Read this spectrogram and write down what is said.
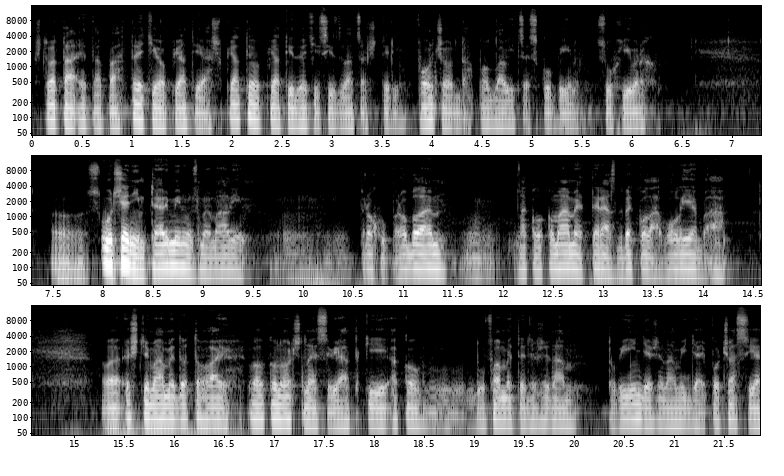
Štvrtá etapa 3.5. až 5.5.2024 Fončorda, Podlavice, Skupín, Suchý vrch. S určením termínu sme mali mm, trochu problém, mm, nakoľko máme teraz dve kola volieb a ešte máme do toho aj veľkonočné sviatky, ako dúfame teda, že nám to vyjde, že nám ide aj počasie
